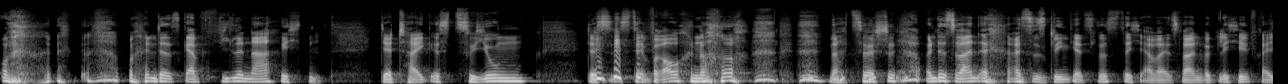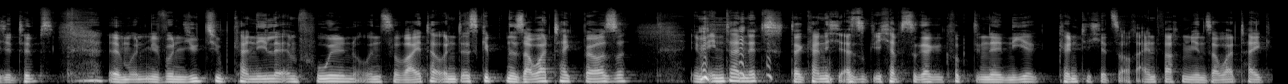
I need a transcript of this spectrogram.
Und es gab viele Nachrichten. Der Teig ist zu jung. Das ist, der braucht noch nach zwei Stunden. Und es waren, also es klingt jetzt lustig, aber es waren wirklich hilfreiche Tipps. Ähm, Und mir wurden YouTube-Kanäle empfohlen und so weiter. Und es gibt eine Sauerteigbörse im Internet. Da kann ich, also ich habe sogar geguckt, in der Nähe könnte ich jetzt auch einfach mir einen Sauerteig,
